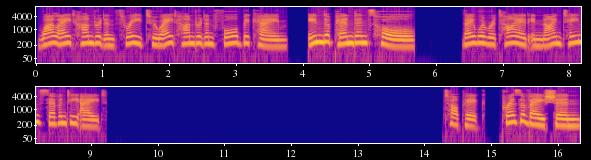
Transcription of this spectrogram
while 803 to 804 became Independence Hall. They were retired in 1978. Topic Preservation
